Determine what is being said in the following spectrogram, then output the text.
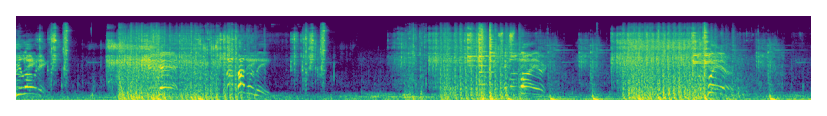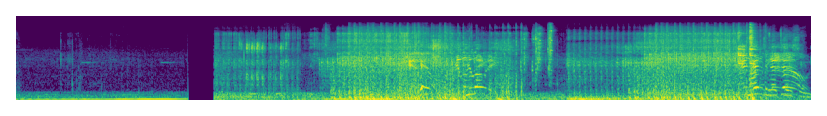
Reloading! Dead! Cover me! Enemy down.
